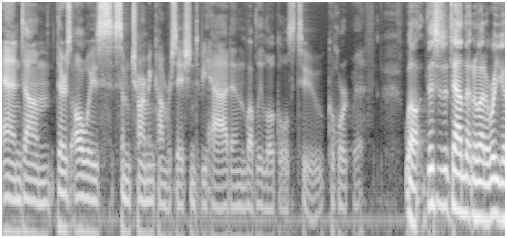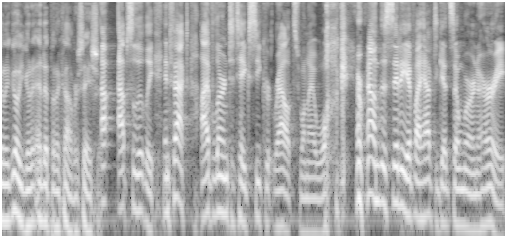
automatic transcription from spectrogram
And um, there's always some charming conversation to be had and lovely locals to cohort with. Well, this is a town that no matter where you're going to go, you're going to end up in a conversation. Uh, absolutely. In fact, I've learned to take secret routes when I walk around the city if I have to get somewhere in a hurry.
